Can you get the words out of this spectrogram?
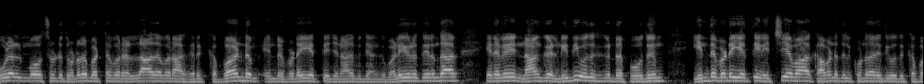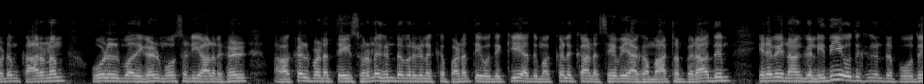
ஊழல் மோசடி தொடர்பட்டவர் அல்லாதவராக இருக்க வேண்டும் என்ற விடயத்தை ஜனாதிபதி அங்கு வலியுறுத்தியிருந்தார். எனவே நாங்கள் நிதி ஒதுக்குகின்ற போது இந்த விடயத்தை நிச்சயமாக கவனத்தில் கொண்டுதான் நிதி ஒதுக்கப்படும். காரணம் ஊழல்வாதிகள் மோசடியாளர்கள் மக்கள் பணத்தை சுரண்டுகின்றவர்களுக்கு பணத்தை ஒதுக்கி அது மக்களுக்கான சேவையாக மாற்றம் பெறாது. எனவே நாங்கள் நிதியை ஒதுக்குகின்ற போது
